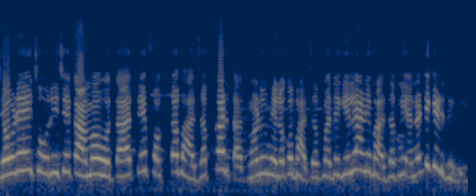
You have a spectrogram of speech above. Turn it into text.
जेवढे चोरीचे कामं होतात ते फक्त भाजप करतात. म्हणून हे लोक भाजपमध्ये गेले आणि भाजपने यांना तिकीट दिली.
